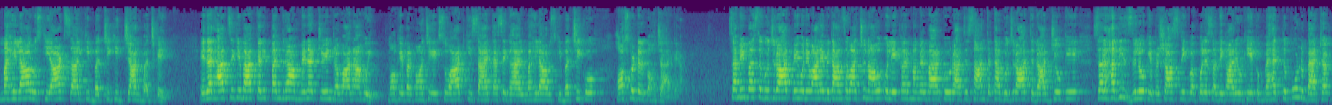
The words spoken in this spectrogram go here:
महिला और उसकी आठ साल की बच्ची की जान बच गई। इधर हादसे के बाद करीब 15 मिनट ट्रेन रवाना हुई। मौके पर पहुँची 108 की सहायता से घायल महिला और उसकी बच्ची को हॉस्पिटल पहुँचाया गया। समीपस्थ गुजरात में होने वाले विधानसभा चुनावों को लेकर मंगलवार को राजस्थान तथा गुजरात राज्यों के सरहदी जिलों के प्रशासनिक व पुलिस अधिकारियों की एक महत्वपूर्ण बैठक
